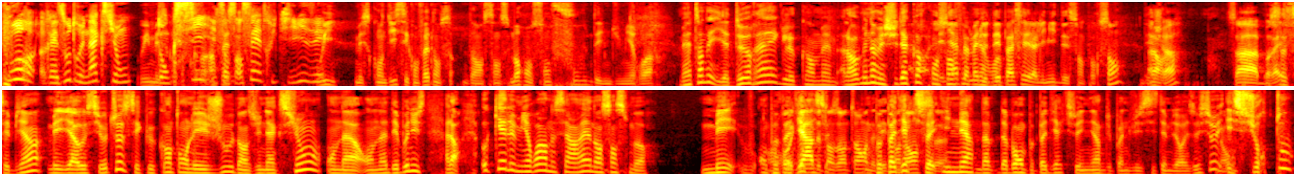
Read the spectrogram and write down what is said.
pour résoudre une action. Oui, mais Donc si ils fait- sont censés être utilisés. Oui, mais ce qu'on dit, c'est qu'en fait, on dans Sens Mort, on s'en fout des- du miroir. Mais attendez, il y a deux règles quand même. Alors, mais non, mais je suis d'accord qu'on s'en fout. du permettent de dépasser la limite des 100%, déjà. Alors, ça, bref. Ça c'est bien, mais il y a aussi autre chose, c'est que quand on les joue dans une action, on a on a des bonus. Alors, ok, le miroir ne sert à rien dans sens mort, mais on, on peut pas dire qu'il de temps en temps, on, on a peut des pas dire qu'il tendances, soit inerte. D'ab- D'abord, on peut pas dire qu'il soit inerte du point de vue du système de résolution, Non. et surtout.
